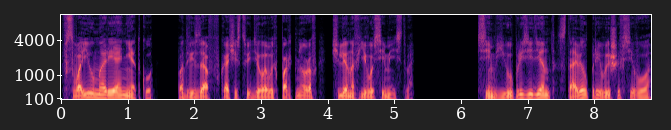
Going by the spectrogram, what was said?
в свою марионетку, подвязав в качестве деловых партнеров членов его семейства. Семью президент ставил превыше всего,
